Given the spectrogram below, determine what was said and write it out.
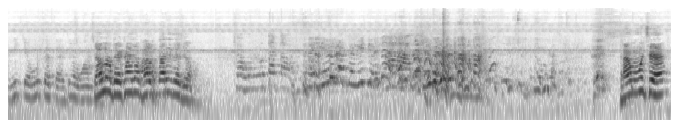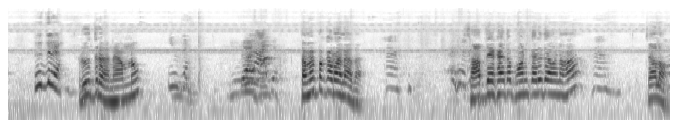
નીચે ઉતરતા ચાલો દેખાય તો ફોન કરી દેજો. નામ શું છે? રુદ્ર. રુદ્ર. નામનું? તમે પકડવાના હતા? સાપ દેખાય તો ફોન કરી દેવાનો હા? ચાલો.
